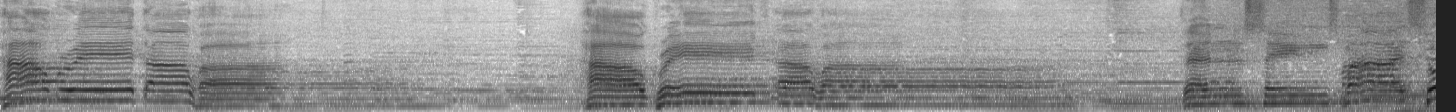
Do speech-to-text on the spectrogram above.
How great thou art. How great thou art. Then sings my soul,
